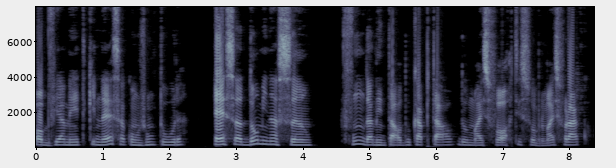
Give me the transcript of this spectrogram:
obviamente que nessa conjuntura essa dominação fundamental do capital, do mais forte sobre o mais fraco,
